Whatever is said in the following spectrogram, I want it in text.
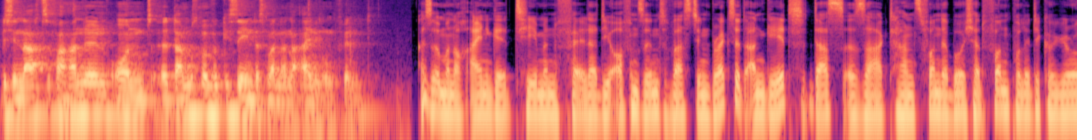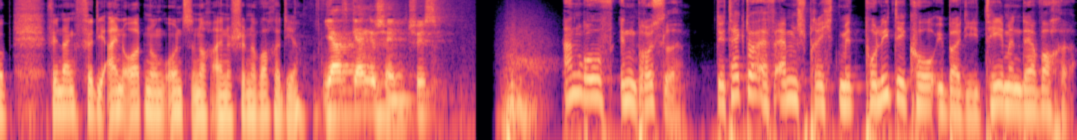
bisschen nachzuverhandeln. Und äh, dann muss man wirklich sehen, dass man da eine Einigung findet. Also immer noch einige Themenfelder, die offen sind, was den Brexit angeht. Das sagt Hans von der Burchardt von Political Europe. Vielen Dank für die Einordnung und noch eine schöne Woche dir. Ja, ist gern geschehen. Tschüss. Anruf in Brüssel. Detektor FM spricht mit Politico über die Themen der Woche.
